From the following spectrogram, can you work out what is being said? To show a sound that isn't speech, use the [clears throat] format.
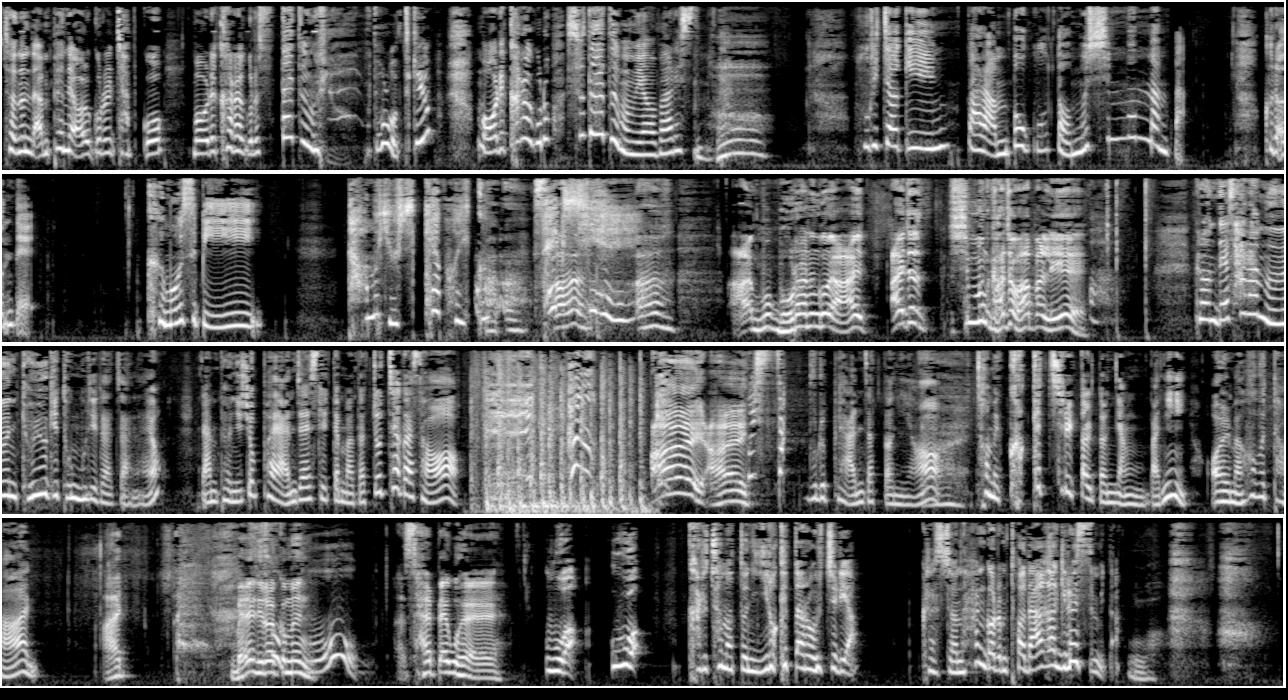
저는 남편의 얼굴을 잡고 머리카락으로 쓰다듬으며 [laughs] 뭘 어떻게 해요? 머리카락으로 쓰다듬으며 말했습니다. [gasps] 우리 자긴 날 안 보고 너무 신문만 봐. 그런데 그 모습이 너무 유식해 보이고 섹시해. 아, 아, 뭐, 뭐라는 거야. 아, 아, 저, 신문 가져와, 빨리. 그런데 사람은 교육이 동물이라잖아요. 남편이 소파에 앉아있을 때마다 쫓아가서 아이, 아이. 무릎에 앉았더니요. 처음에 그렇게 치를 떨던 양반이 얼마 후부턴 아, 매일 이럴 거면 오, 살 빼고 해. 우와, 우와 가르쳐놨더니 이렇게 따라올 줄이야. 그래서 저는 한 걸음 더 나아가기로 했습니다. 우와.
